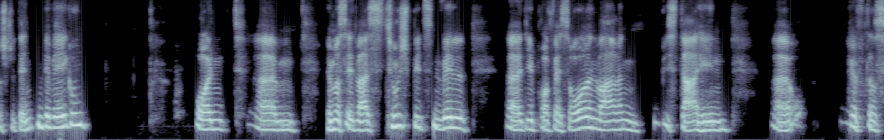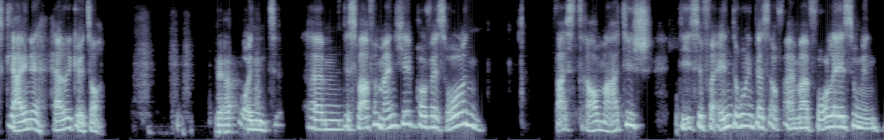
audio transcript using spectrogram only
der Studentenbewegung. Und ähm, wenn man es etwas zuspitzen will, äh, die Professoren waren bis dahin äh, öfters kleine Herrgötter. Ja. Und das war für manche Professoren fast traumatisch, diese Veränderungen, dass auf einmal Vorlesungen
